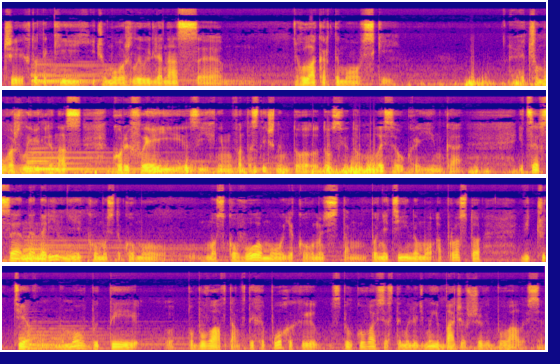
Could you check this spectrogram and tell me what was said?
чи хто такий і чому важливий для нас е, Гулак Артемовський. Е, Чому важливі для нас корифеї з їхнім фантастичним досвідом Леся Українка. І це все не на рівні якомусь такому мозковому, якомусь там понятійному, а просто відчуттєвому. Не мов би ти побував там в тих епохах і спілкувався з тими людьми і бачив, що відбувалося.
